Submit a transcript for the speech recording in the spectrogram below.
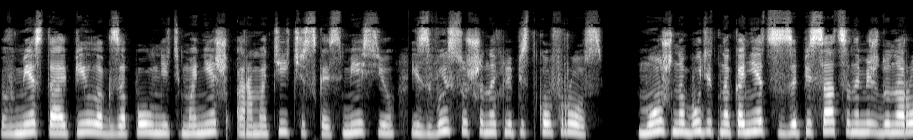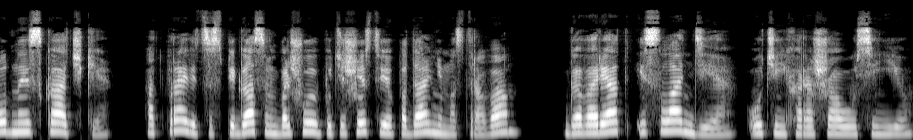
вместо опилок заполнить манеж ароматической смесью из высушенных лепестков роз, можно будет, наконец, записаться на международные скачки, отправиться с Пегасом в большое путешествие по дальним островам. Говорят, Исландия очень хороша осенью.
